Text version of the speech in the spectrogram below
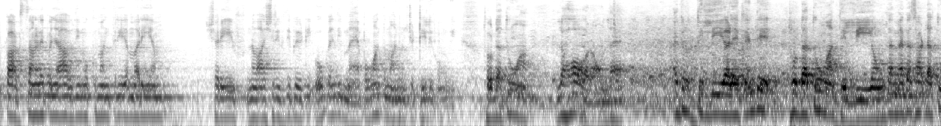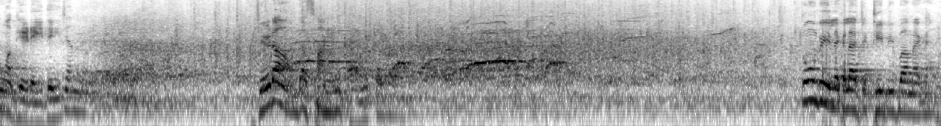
ਪਾਕਿਸਤਾਨ ਵਾਲੇ ਪੰਜਾਬ ਦੀ ਮੁੱਖ ਮੰਤਰੀ ਹੈ ਮਰੀਮ। ਸ਼ਰੀਫ ਨਵਾਜ਼ ਸ਼ਰੀਫ ਦੀ ਬੇਟੀ ਉਹ ਕਹਿੰਦੀ ਮੈਂ ਭਗਵੰਤ ਮਾਨ ਨੂੰ ਚਿੱਠੀ ਲਿਖੂੰਗੀ ਤੁਹਾਡਾ ਧੂਆਂ ਲਾਹੌਰ ਆਉਂਦਾ ਹੈ ਇਧਰੋਂ ਦਿੱਲੀ ਵਾਲੇ ਕਹਿੰਦੇ ਤੁਹਾਡਾ ਧੂਆਂ ਦਿੱਲੀ ਆਉਂਦਾ ਮੈਂ ਕਿਹਾ ਸਾਡਾ ਧੂਆਂ ਗੇੜੇ ਹੀ ਦੇਈ ਜਾਂਦਾ ਹੈ। ਜਿਹੜਾ ਆਉਂਦਾ ਸਾਨੂੰ ਪੈ ਨਿਕਲਦਾ ਤੂੰ ਵੀ ਲਿਖ ਲੈ ਚਿੱਠੀ ਬੀਬਾ ਮੈਂ ਕਹਿੰਦਾ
